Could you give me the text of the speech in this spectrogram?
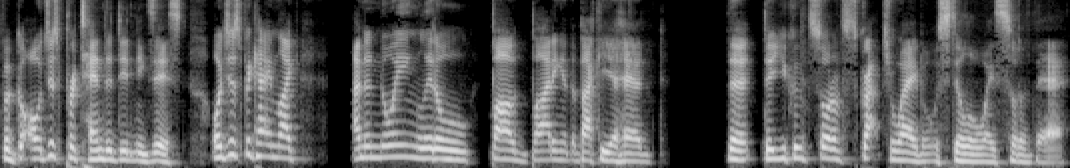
forgot, or just pretended didn't exist, or just became like an annoying little bug biting at the back of your head that that you could sort of scratch away, but was still always sort of there.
